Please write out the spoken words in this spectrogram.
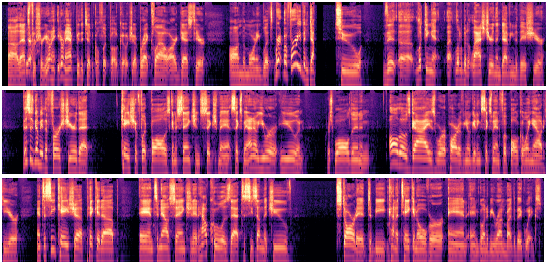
Uh, that's Yeah. for sure. You don't. You don't have to be the typical football coach. Uh, Brett Clow, our guest here on the Morning Blitz. Brett, before we even dive to the uh, looking at a little bit at last year and then diving into this year, this is going to be the first year that KSHSAA football is going to sanction six man. Six man. I know you were you and Chris Walden and all those guys were a part of you know getting six man football going out here, and to see KSHSAA pick it up and to now sanction it. How cool is that to see something that you've started to be kind of taken over and and going to be run by the big wigs?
